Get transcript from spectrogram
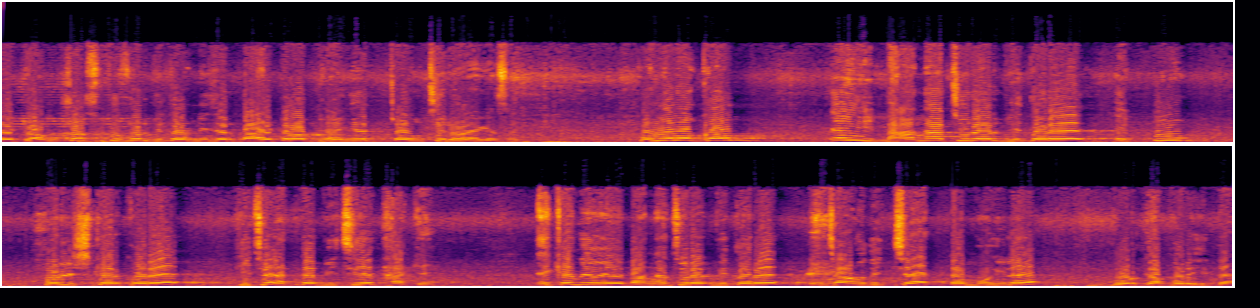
এই ধ্বংসস্তূপের ভিতরে নিজের বাড়িটাও ভেঙে চৌচির হয়ে গেছে। কোনো রকম এই ভাঙা চূড়ার ভিতরে একটু পরিষ্কার করে কিছু একটা বিছিয়ে থাকে। এখানে ভাঙাচুরার ভিতরে ঝাড়ু দিচ্ছে একটা মহিলা বোরকা পরিহিতা।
